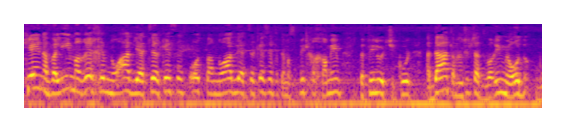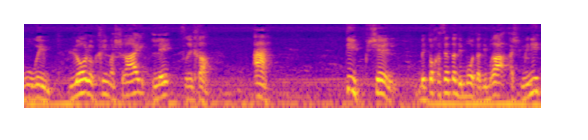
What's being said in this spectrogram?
כן, אבל אם הרכב נועד לייצר כסף, עוד פעם, נועד לייצר כסף, אתם מספיק חכמים, תפעילו את שיקול הדעת, אבל אני חושב שהדברים מאוד ברורים. לא לוקחים אשראי לצריכה. אה, טיפ של, בתוך עשרת הדיברות, הדיברה השמינית,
